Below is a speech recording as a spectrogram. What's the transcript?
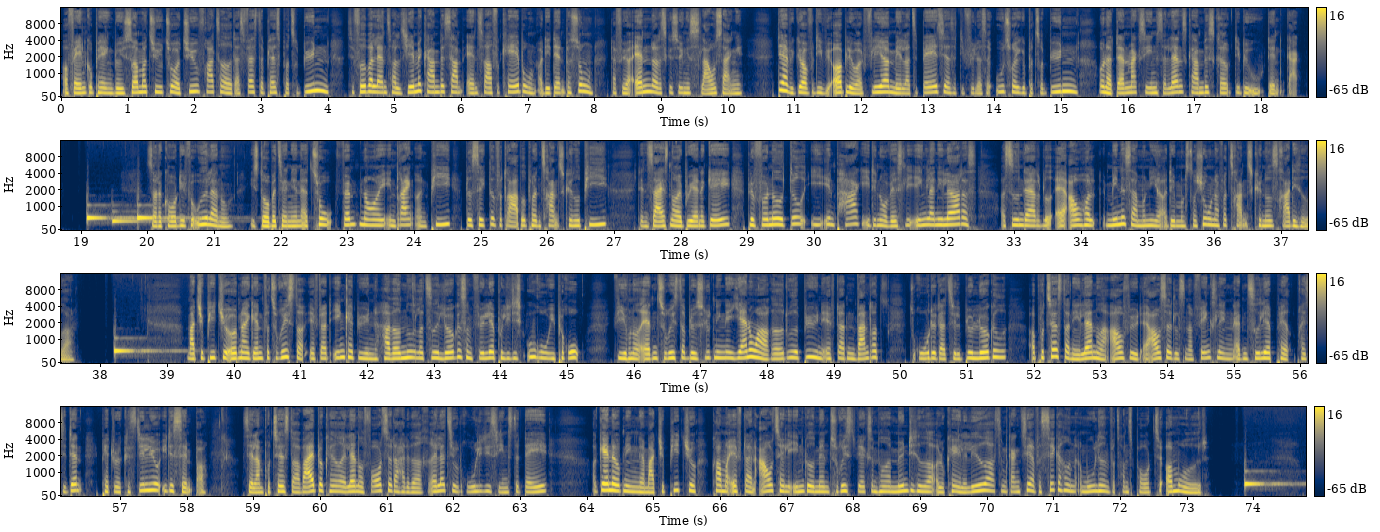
og fangrupperingen blev i sommer 2022 frataget deres faste plads på tribunen til fodboldlandsholdets hjemmekampe samt ansvaret for kaboen, og det er den person, der fører an, når der skal synges slagsange. Det har vi gjort, fordi vi oplever, at flere melder tilbage til os, at de føler sig utrygge på tribunen under Danmarks seneste landskampe, skrev DBU dengang. Så er der kort nyt for udlandet. I Storbritannien er to 15-årige, en dreng og en pige, blevet sigtet for drabet på en transkønnet pige. Den 16-årige Brianna Gay blev fundet død i en park i det nordvestlige England i lørdags, og siden der er der blevet afholdt mindeceremonier og demonstrationer for transkønnedes rettigheder. Machu Picchu åbner igen for turister, efter at Inka-byen har været midlertidigt lukket som følge af politisk uro i Peru. 418 turister blev i slutningen af januar reddet ud af byen, efter den vandrerute dertil blev lukket, og protesterne i landet er affødt af afsættelsen og fængslingen af den tidligere præsident Pedro Castillo i december. Selvom protester og vejblokader i landet fortsætter, har det været relativt roligt de seneste dage. Og genåbningen af Machu Picchu kommer efter en aftale indgået mellem turistvirksomheder, myndigheder og lokale ledere, som garanterer for sikkerheden og muligheden for transport til området.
